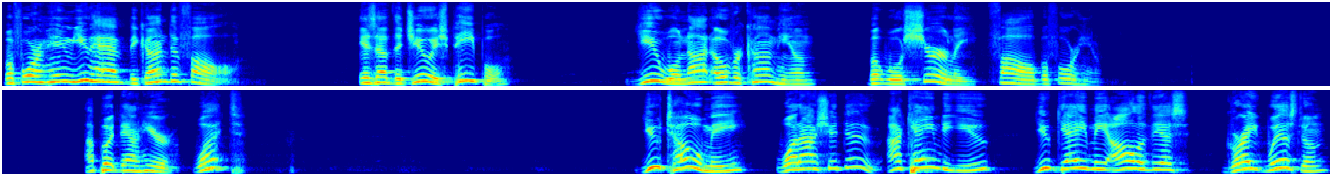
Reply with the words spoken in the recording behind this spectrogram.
before whom you have begun to fall is of the Jewish people, you will not overcome him, but will surely fall before him. I put down here, what? You told me what I should do. I came to you. You gave me all of this great wisdom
